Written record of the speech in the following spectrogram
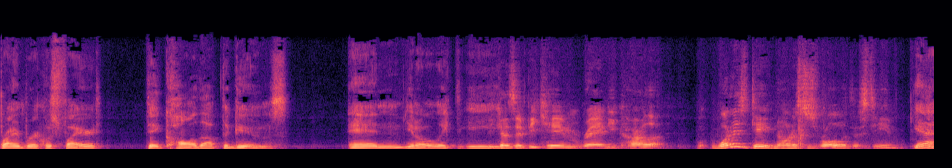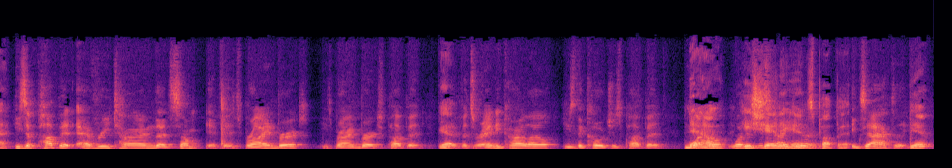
Brian Burke was fired? They called up the goons, and you know, like he, because it became Randy Carla. What is Dave Nonis's role with this team? yeah, He's a puppet every time that some. If it's Brian Burke, he's Brian Burke's puppet. Yeah. If it's Randy Carlyle, he's the coach's puppet. Now, What- what he's is Shanahan's puppet. Exactly. Yep.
